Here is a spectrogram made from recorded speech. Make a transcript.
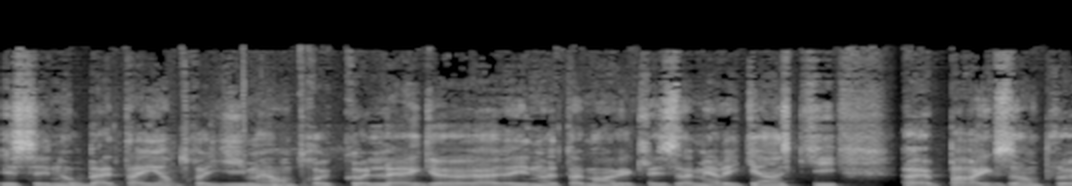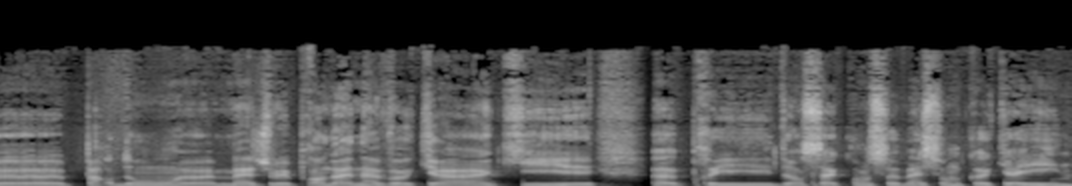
et c'est nos batailles entre guillemets entre collègues euh, et notamment avec les Américains qui, euh, par exemple, pardon, mais je vais prendre un avocat qui est pris dans sa consommation de cocaïne,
